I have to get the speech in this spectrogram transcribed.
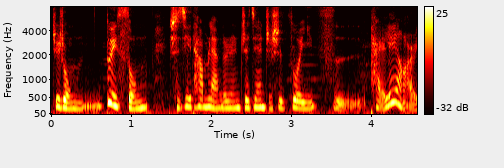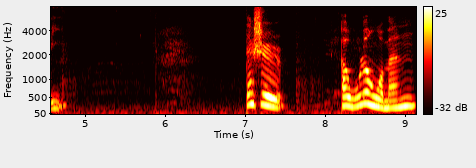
这种对怂？实际他们两个人之间只是做一次排练而已。但是，呃，无论我们。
